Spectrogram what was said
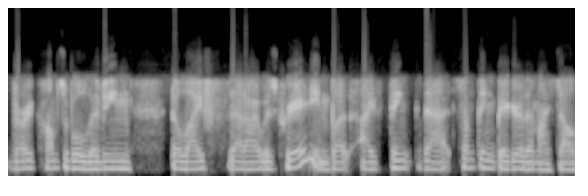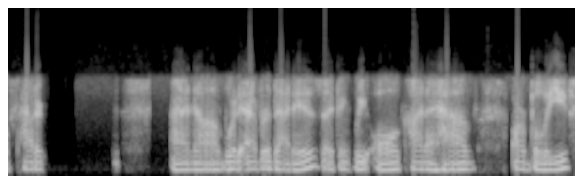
very comfortable living the life that I was creating, but I think that something bigger than myself had a and uh, whatever that is, I think we all kind of have our beliefs.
